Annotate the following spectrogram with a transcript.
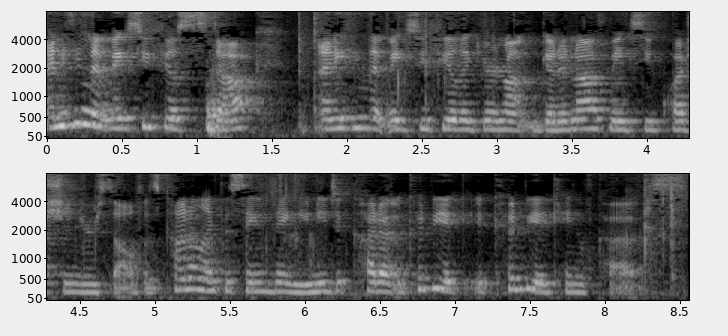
Anything that makes you feel stuck, anything that makes you feel like you're not good enough, makes you question yourself. It's kind of like the same thing. You need to cut out. It could be a, it could be a King of Cups.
